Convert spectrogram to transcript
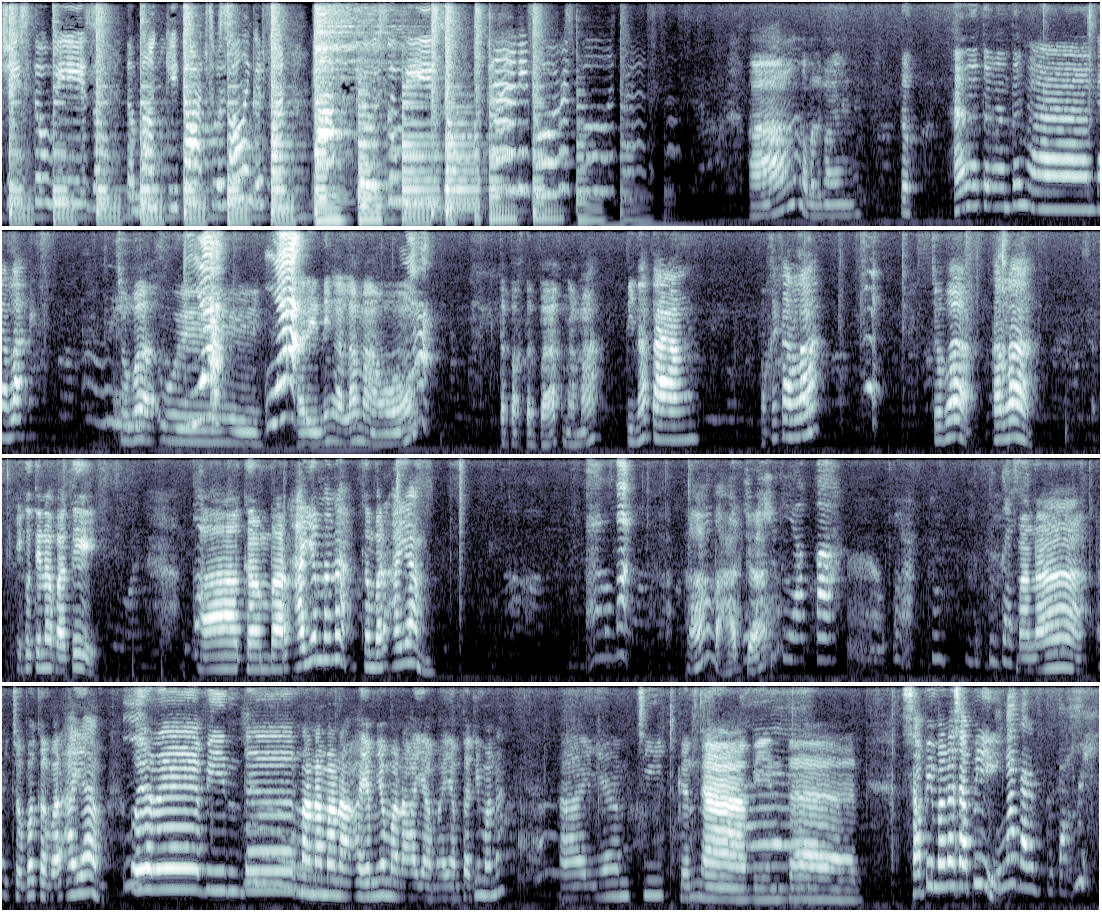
chased the weasel. The monkey thought 'twas all in good fun. Pop goes the weasel, halo teman-teman Kala coba wih. Hari ini Kala mau tebak-tebak nama binatang. Oke Kala coba Kala ikutin Abati Ah, gambar ayam mana? Gambar ayam? Ah nggak ada Mana? Coba gambar ayam. Were, pinter. Mana mana ayamnya mana ayam? Ayam tadi mana? Ayam chicken. Nah, pinter. Sapi mana sapi?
